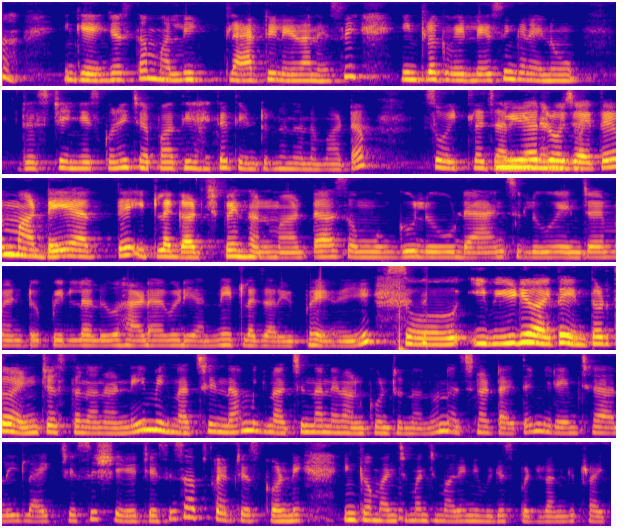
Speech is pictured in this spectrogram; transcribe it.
ఇంకేం చేస్తాం? మళ్ళీ క్లారిటీ లేదనేసి ఇంట్లోకి వెళ్ళేసి ఇంకా నేను డ్రెస్ చేంజ్ చేసుకొని చపాతీ అయితే తింటున్నాను అనమాట సో ఇట్లా జరిగిన రోజు అయితే మా డే అయితే ఇట్లా గడిచిపోయింది అనమాట సో ముగ్గులు డ్యాన్సులు ఎంజాయ్మెంట్ పిల్లలు హడావిడి అన్నీ ఇట్లా జరిగిపోయాయి. సో ఈ వీడియో అయితే ఇంతటితో ఎండ్ చేస్తున్నానండి. మీకు నచ్చిందా? మీకు నచ్చిందని నేను అనుకుంటున్నాను. నచ్చినట్టయితే మీరు ఏం చేయాలి? లైక్ చేసి షేర్ చేసి సబ్స్క్రైబ్ చేసుకోండి. ఇంకా మంచి మంచి మరిన్ని వీడియోస్ పెట్టడానికి ట్రై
